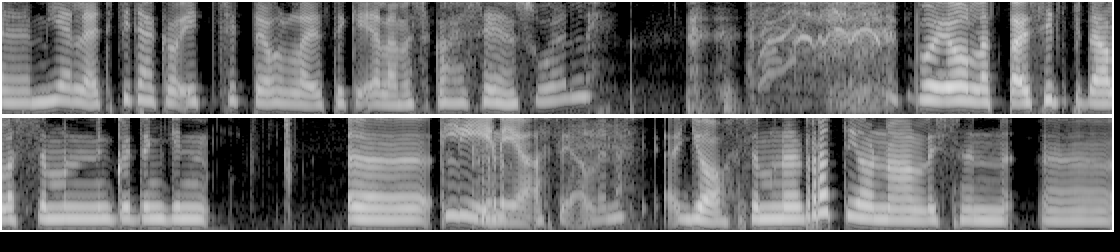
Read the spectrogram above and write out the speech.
äh, mieleen, että pitääkö itse sitten olla jotenkin elämässä kahden sensuelli? Voi olla, tai sit pitää olla semmoinen niin kuitenkin... Öö, Kliini ja asiallinen. joo, semmoinen rationaalisen, öö,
